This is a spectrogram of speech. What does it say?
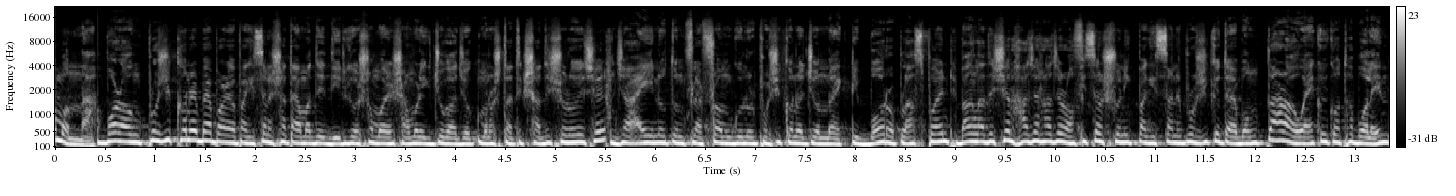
এমন না। বরং প্রশিক্ষণের ব্যাপারে পাকিস্তানের সাথে আমাদের দীর্ঘ সময়ের সামরিক যোগাযোগ, মনস্তাত্ত্বিক সাদৃশ্য রয়েছে, যা এই নতুন প্ল্যাটফর্মগুলোর প্রশিক্ষণের জন্য একটি বড় প্লাস পয়েন্ট বাংলাদেশের হাজার হাজার অফিসার সৈনিক পাকিস্তানের প্রশিক্ষিত এবং তারাও একই কথা বলেন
